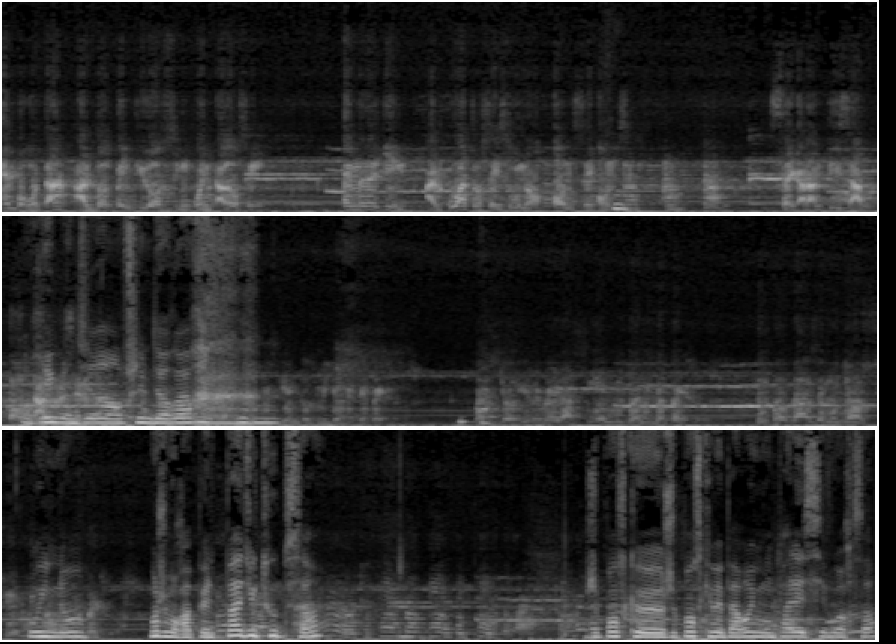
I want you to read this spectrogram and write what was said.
En Bogotá al 222-5012. En Medellín al 461-1111. Se garantiza total Horrible, on dirait un film d'horreur. Oui, non. Moi, je me rappelle pas du tout de ça. Je pense que, je pense que mes parents, ils m'ont pas laissé voir ça.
